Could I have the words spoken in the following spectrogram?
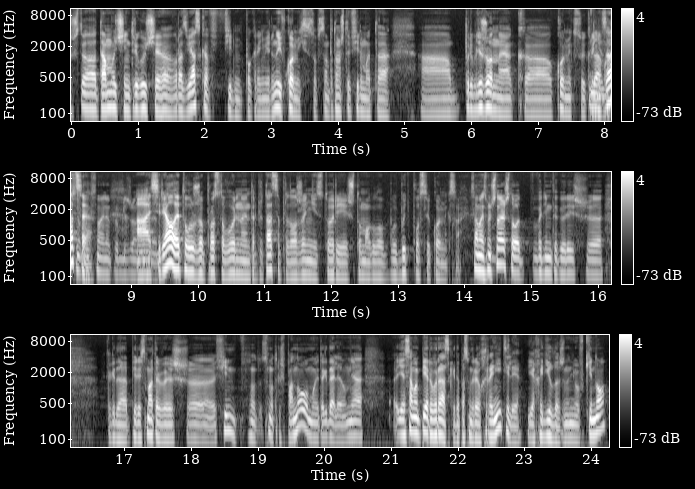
что там очень интригующая развязка в фильме, по крайней мере, ну и в комиксе, собственно, потому что фильм это а, приближенная к а, комиксу экранизация, Да, максимально а да. сериал это уже просто вольная интерпретация, продолжение истории, что могло бы быть после комикса. Самое смешное, что вот, Вадим, ты говоришь, э, когда пересматриваешь э, фильм, ну, смотришь по-новому и так далее. У меня... Я самый первый раз, когда посмотрел «Хранители», я ходил даже на него в кино,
